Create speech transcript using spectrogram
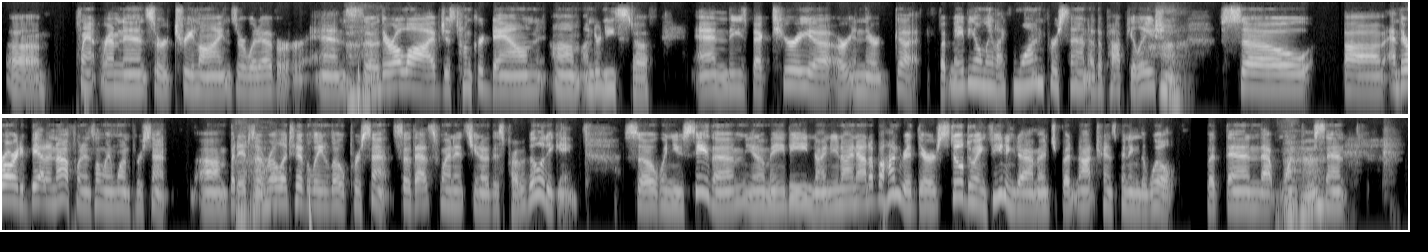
uh, plant remnants or tree lines or whatever. And uh-huh. so they're alive, just hunkered down um, underneath stuff and these bacteria are in their gut, but maybe only like 1% of the population. Huh. So, uh, and they're already bad enough when it's only 1%. Um, but uh-huh. it's a uh-huh. relatively low percent. So that's when it's, you know, this probability game. So when you see them, you know, maybe 99 out of 100, they're still doing feeding damage, but not transmitting the wilt. But then that uh-huh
